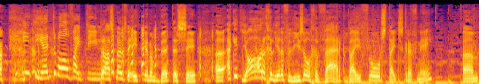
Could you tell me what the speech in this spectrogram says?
Etienne 12:15. Trust nou vir Etienne om dit te sê. Uh ek het jare gelede vir Liesel gewerk by Floors tydskrif, nê? Nee? Um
